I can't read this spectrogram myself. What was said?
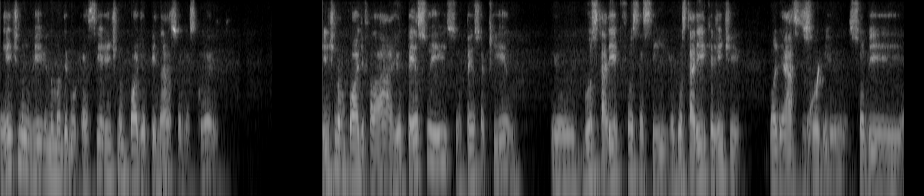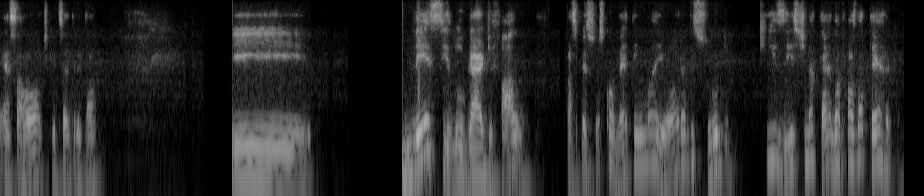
A gente não vive numa democracia, a gente não pode opinar sobre as coisas. A gente não pode falar, ah, eu penso isso, eu penso aquilo eu gostaria que fosse assim, eu gostaria que a gente olhasse sobre, sobre essa ótica, etc. E, tal. e nesse lugar de fala, as pessoas cometem o maior absurdo que existe na, terra, na face da Terra, cara,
